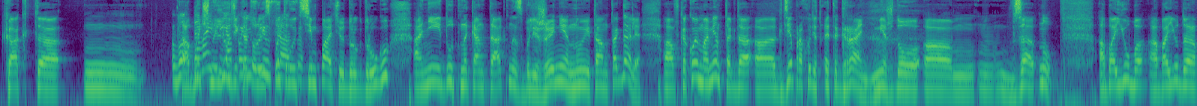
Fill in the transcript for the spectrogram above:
как-то... Вот Обычно люди, которые испытывают сразу. симпатию друг к другу, они идут на контакт, на сближение, ну и там так далее. А в какой момент тогда, а, где проходит эта грань между а, ну, обоюба, обоюда,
